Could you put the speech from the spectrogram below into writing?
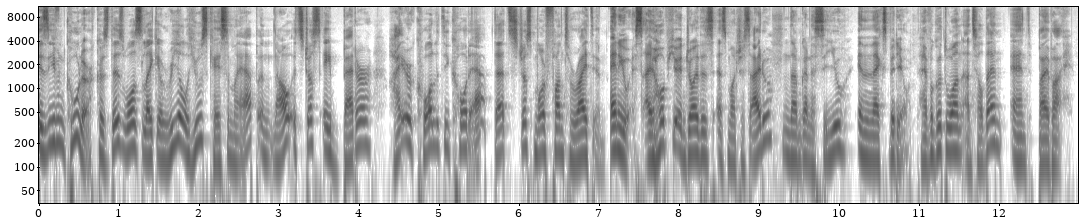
is even cooler because this was like a real use case in my app and now it's just a better, higher quality code app that's just more fun to write in. Anyways, I hope you enjoy this as much as I do and I'm gonna see you in the next video. Have a good one until then and bye bye.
